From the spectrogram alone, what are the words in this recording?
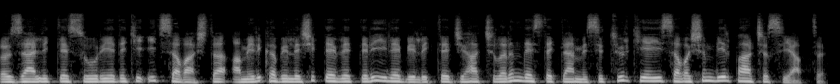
Özellikle Suriye'deki iç savaşta Amerika Birleşik Devletleri ile birlikte cihatçıların desteklenmesi Türkiye'yi savaşın bir parçası yaptı.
